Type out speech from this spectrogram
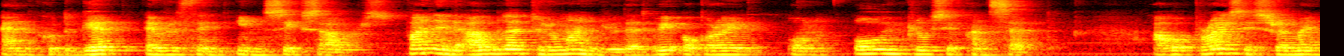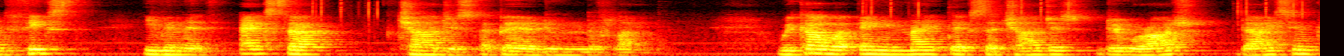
and could get everything in 6 hours. Finally, I would like to remind you that we operate on all-inclusive concept. Our prices remain fixed even if extra charges appear during the flight. We cover any night extra charges, demurrage, de-icing,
